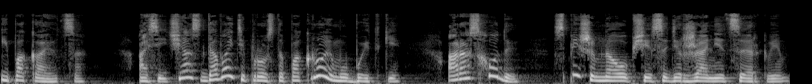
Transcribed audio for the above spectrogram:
и покаются. А сейчас давайте просто покроем убытки, а расходы спишем на общее содержание церкви.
